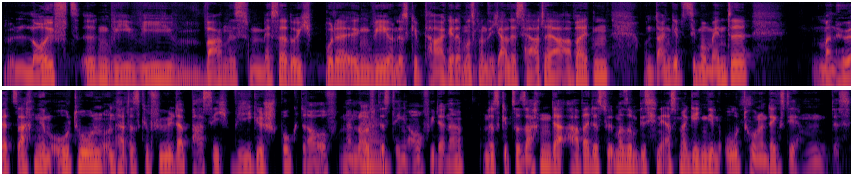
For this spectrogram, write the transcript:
läuft irgendwie wie warmes Messer durch Butter irgendwie und es gibt Tage, da muss man sich alles härter erarbeiten. Und dann gibt es die Momente, man hört Sachen im O-Ton und hat das Gefühl, da passe ich wie gespuckt drauf und dann läuft Mhm. das Ding auch wieder. Ne? Und es gibt so Sachen, da arbeitest du immer so ein bisschen erstmal gegen den O-Ton und denkst dir, hm, das,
